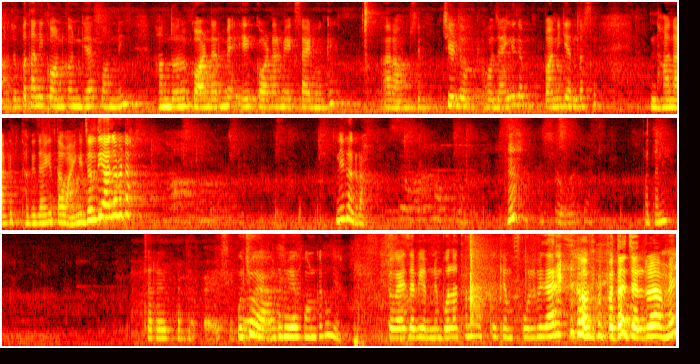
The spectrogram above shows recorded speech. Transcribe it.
आज, पता नहीं कौन कौन गया, कौन नहीं। हम दोनों कॉर्नर में, एक कॉर्नर में, एक साइड होके आराम से चिल्ड हो जाएँगे जब पानी के अंदर से नहा नहा के थक जाएँगे, तब आएँगे। जल्दी आ बेटा। नहीं लग रहा। है? पता नहीं। चलो पूछो यार अंकल भैया फ़ोन करूँगा? तो वैसे अभी हमने बोला था ना आपको कि हम पूल में जा रहे हैं अभी पता चल रहा है हमें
